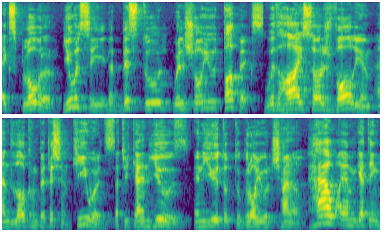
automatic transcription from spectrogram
Explorer, you will see that this tool will show you topics with high search volume and low competition, keywords that you can use in YouTube to grow your channel. How I am getting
